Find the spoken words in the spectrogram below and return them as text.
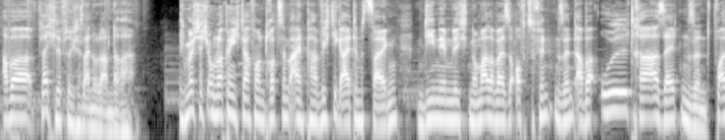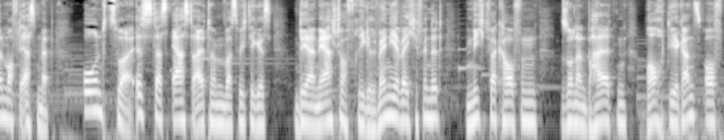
aber vielleicht hilft euch das eine oder andere. Ich möchte euch unabhängig davon trotzdem ein paar wichtige Items zeigen, die nämlich normalerweise oft zu finden sind, aber ultra selten sind, vor allem auf der ersten Map. Und zwar ist das erste Item, was wichtig ist, der Nährstoffriegel. Wenn ihr welche findet, nicht verkaufen, sondern behalten, braucht ihr ganz oft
